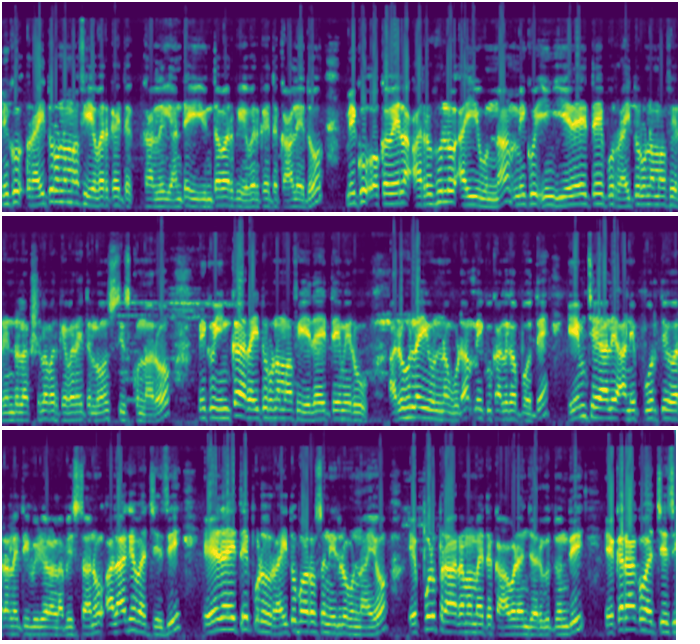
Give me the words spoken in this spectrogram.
మీకు రైతు రుణమాఫీ ఎవరికైతే కాలే అంటే ఇంతవరకు ఎవరికైతే కాలేదో మీకు ఒకవేళ అర్హులు అయి ఉన్నా మీకు ఏదైతే ఇప్పుడు రైతు రుణమాఫీ రెండు లక్షల వరకు ఎవరైతే లోన్స్ తీసుకున్నారో మీకు ఇంకా రైతు రుణమాఫీ ఏదైతే మీరు అర్హులై ఉన్నా కూడా మీకు కలగకపోతే ఏం చేయాలి అనే పూర్తి వివరాలు అయితే ఈ వీడియోలో లభిస్తాను. అలా అలాగే వచ్చేసి ఏదైతే ఇప్పుడు రైతు భరోసా నిధులు ఉన్నాయో ఎప్పుడు ప్రారంభం అయితే కావడం జరుగుతుంది ఎకరాకు వచ్చేసి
